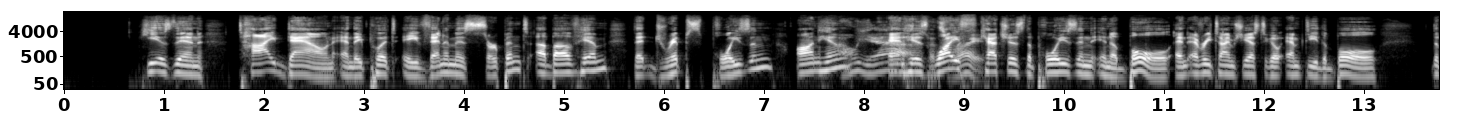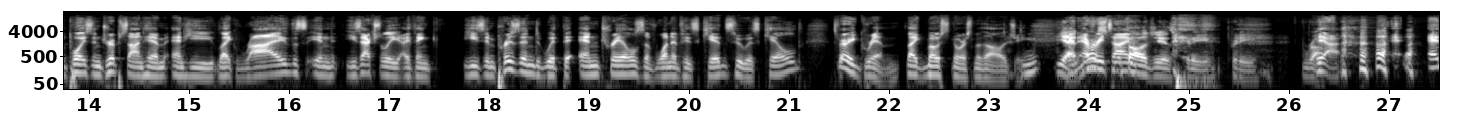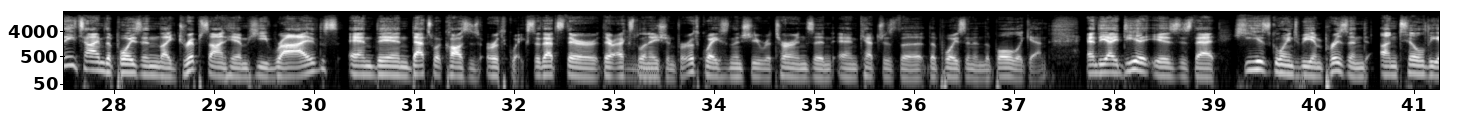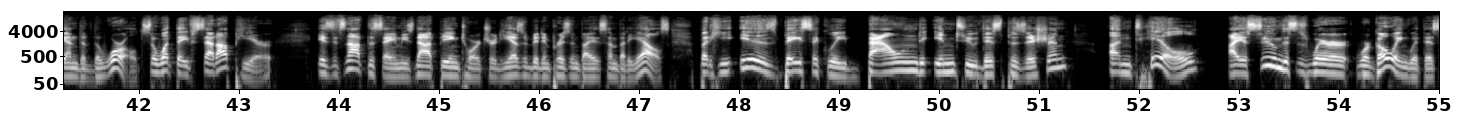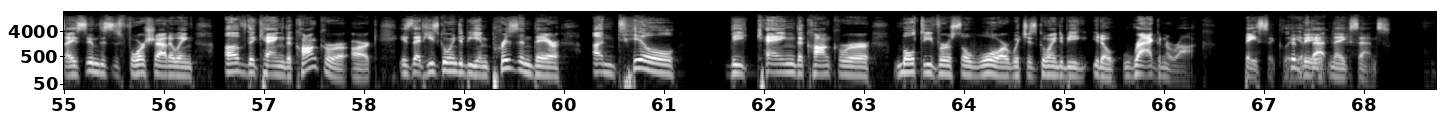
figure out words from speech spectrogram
He is then tied down and they put a venomous serpent above him that drips poison on him. Oh yeah, and his wife right. catches the poison in a bowl and every time she has to go empty the bowl the poison drips on him and he like writhes in he's actually i think he's imprisoned with the entrails of one of his kids who was killed. It's very grim like most norse mythology. Yeah, and every Norse time- mythology is pretty pretty rough. Yeah. anytime the poison like drips on him he writhes and then that's what causes earthquakes. So that's their their hmm. explanation for earthquakes and then she returns and and catches the the poison in the bowl again. And the idea is is that he is going to be imprisoned until the end of the world. So what they've set up here is it's not the same he's not being tortured he hasn't been imprisoned by somebody else but he is basically bound into this position until I assume this is where we're going with this. I assume this is foreshadowing of the Kang the Conqueror arc is that he's going to be imprisoned there until the Kang the Conqueror multiversal war, which is going to be, you know, Ragnarok, basically, Could if be. that makes sense.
